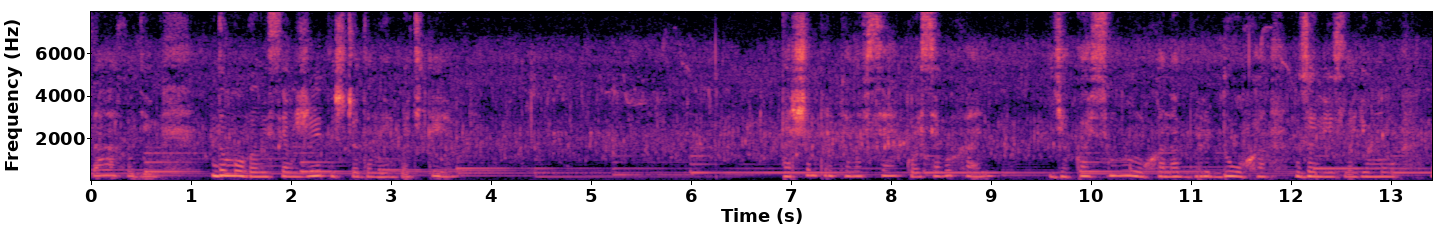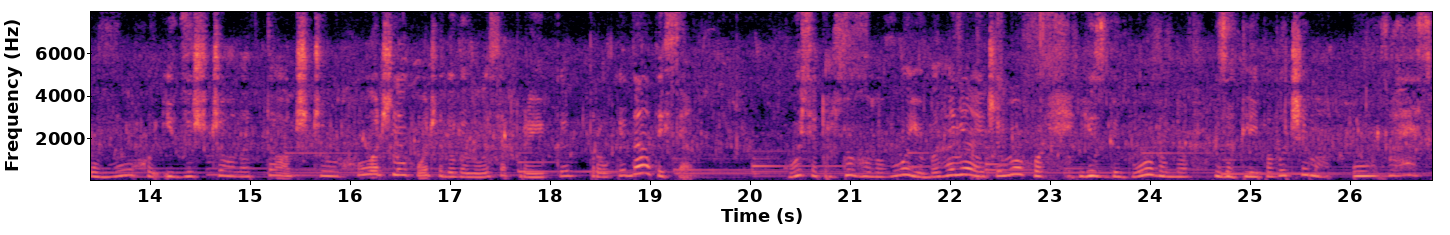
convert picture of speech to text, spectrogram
заходів домовилися вжити щодо них батьки. Першим прокинувся Кося Вухань. Якась муха набридуха залізла йому у вухо і дзищала так, що хоч не хоче довелося прики прокидатися. Кося труснув головою, виганяючи муху, і здивовано закліпав очима. Увесь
